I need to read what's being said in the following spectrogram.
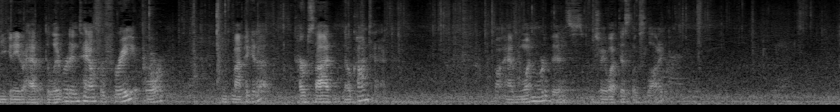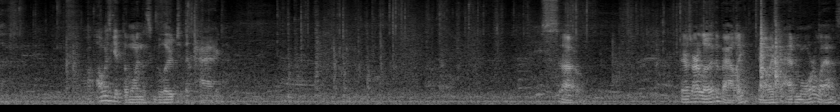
you can either have it delivered in town for free, or you might pick it up. Curbside, no contact. Add one more to this. I'll show you what this looks like. I'll always get the one that's glued to the tag. So, there's our lily of the valley. You can always add more or less.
